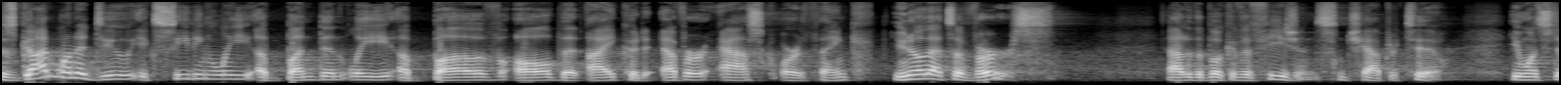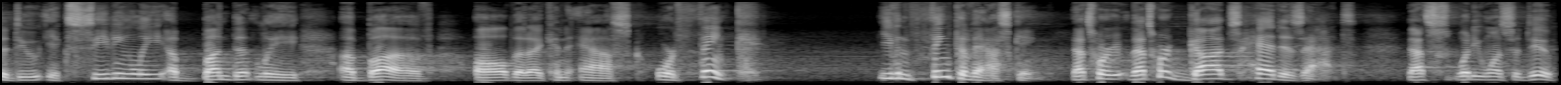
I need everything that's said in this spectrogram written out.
Does God want to do exceedingly abundantly above all that I could ever ask or think? You know, that's a verse out of the book of Ephesians, chapter 2. He wants to do exceedingly abundantly above all that I can ask or think, even think of asking. That's where, that's where God's head is at. That's what he wants to do.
